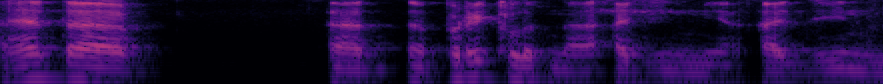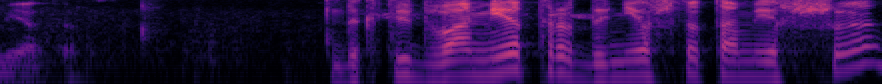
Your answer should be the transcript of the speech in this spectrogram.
гэта прыкладна один один метр. Дык ты два метра ды нешта там яшчэ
